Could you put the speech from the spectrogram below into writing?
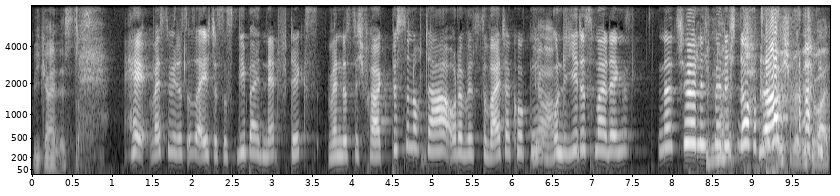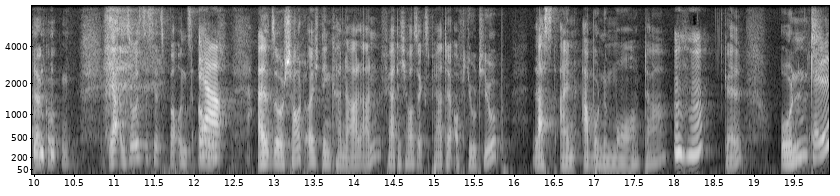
Wie geil ist das? Hey, weißt du, wie das ist eigentlich? Das ist wie bei Netflix, wenn das dich fragt, bist du noch da oder willst du weitergucken? Ja. Und du jedes Mal denkst, natürlich bin ich noch da. Ich will nicht weiter gucken. Ja, und so ist es jetzt bei uns auch. Ja. Also schaut euch den Kanal an, Fertighausexperte auf YouTube. Lasst ein Abonnement da. Gell? Und Mhm. Gell?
